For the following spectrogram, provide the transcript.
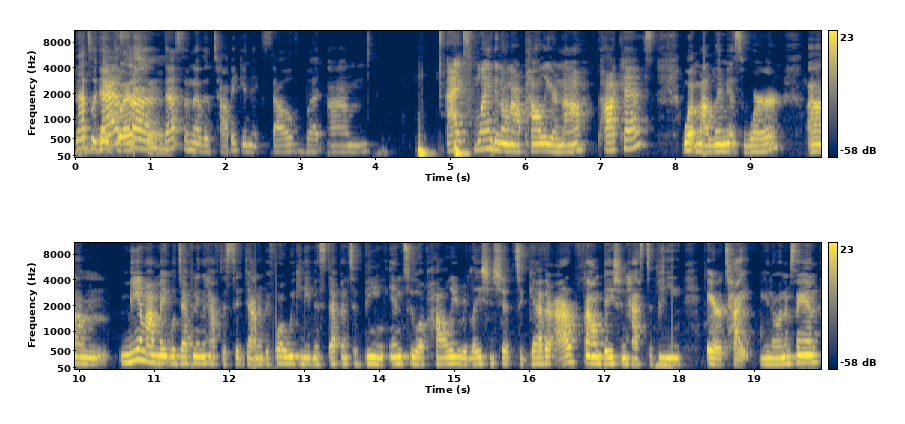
That's a good that's question. A, that's another topic in itself, but um, I explained it on our poly or not podcast what my limits were. Um, me and my mate will definitely have to sit down, and before we can even step into being into a poly relationship together, our foundation has to be airtight. You know what I'm saying?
